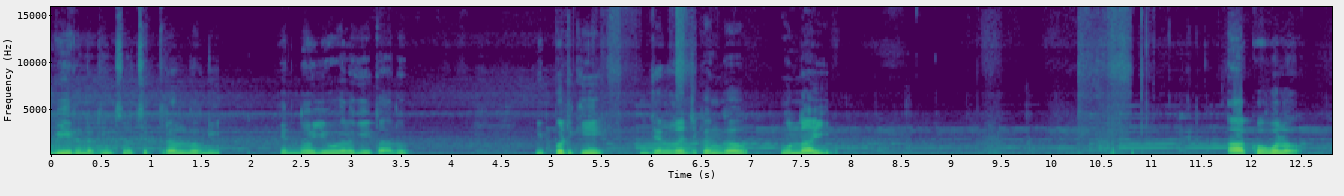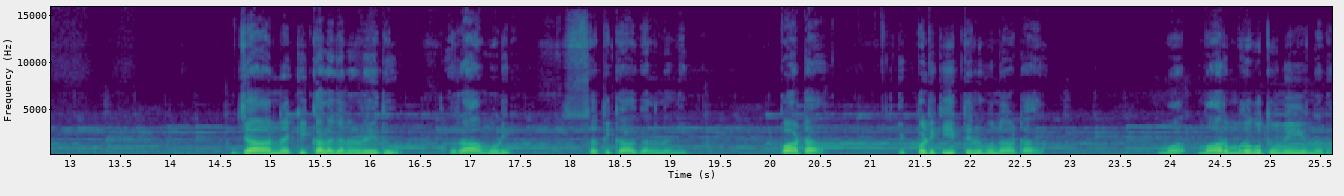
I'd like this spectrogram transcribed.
వీరు నటించిన చిత్రాల్లోని ఎన్నో యువగల గీతాలు ఇప్పటికీ జనరంజకంగా ఉన్నాయి. ఆ కోవలో జానకి కలగనలేదు రాముడి సతి కాగలనని పాట ఇప్పటికీ తెలుగునాట మా మారుమ్రోగుతూనే ఉన్నది.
